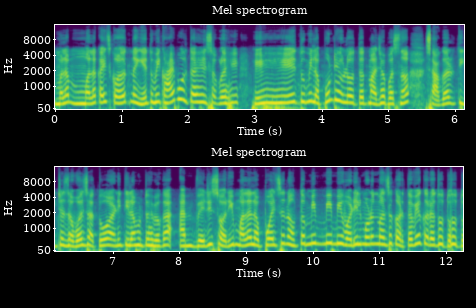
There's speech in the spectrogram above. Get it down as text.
मला मला काहीच कळत नाही आहे तुम्ही काय बोलताय हे सगळं? हे हे हे तुम्ही लपून ठेवलं होतं माझ्यापासनं. सागर तिच्या जवळ जातो आणि तिला म्हणतो हे बघा आय एम व्हेरी सॉरी मला लपवायचं नव्हतं. मी मी मी वडील म्हणून माझं कर्तव्य करत होतो होतो.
